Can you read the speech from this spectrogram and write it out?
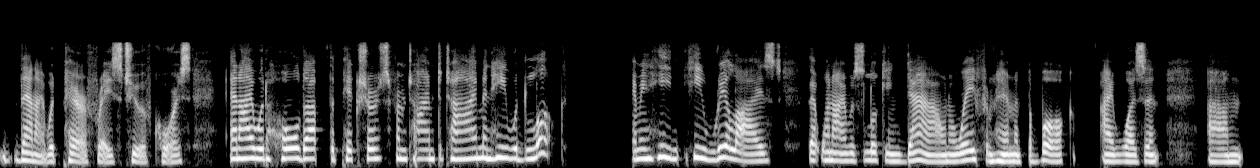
then I would paraphrase too, of course, and I would hold up the pictures from time to time and he would look. I mean, he he realized that when I was looking down away from him at the book, I wasn't um,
